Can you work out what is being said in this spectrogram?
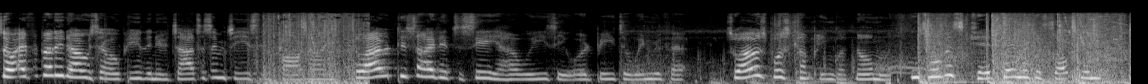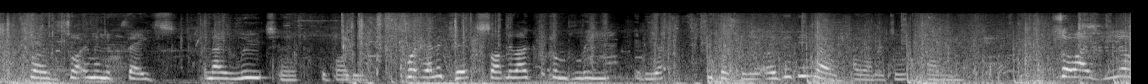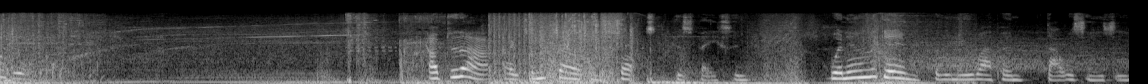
So everybody knows how OP the new Tata is in Fortnite. So I decided to see how easy it would be to win with it. So I was bus camping like normal until this kid came with a shotgun. So I shot him in the face and I looted the body. But then a kid shot me like a complete idiot because little did he know I had a gun. So I healed it. After that, I jumped out and shot his face in. Winning the game with a new weapon, that was easy.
